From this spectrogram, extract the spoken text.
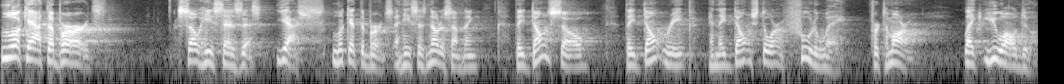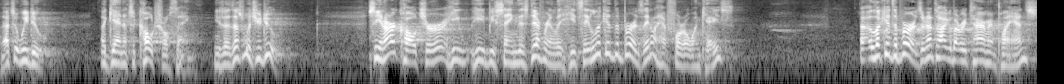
Look at the birds. So he says this Yes, look at the birds. And he says, Notice something. They don't sow, they don't reap, and they don't store food away for tomorrow like you all do. That's what we do. Again, it's a cultural thing. He says, That's what you do. See, in our culture, he, he'd be saying this differently. He'd say, Look at the birds. They don't have 401ks. Uh, look at the birds. They're not talking about retirement plans.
